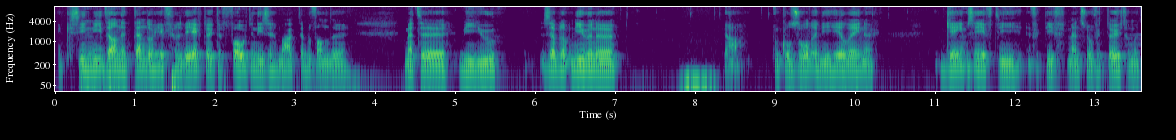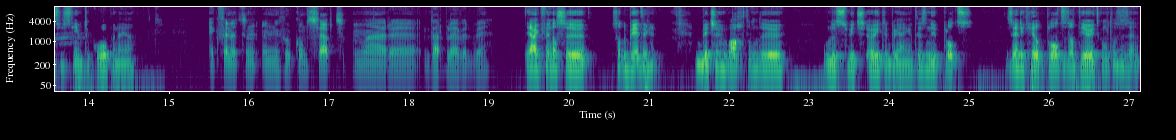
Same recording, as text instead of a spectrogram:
ik, zie niet dat Nintendo heeft geleerd uit de fouten die ze gemaakt hebben van de, met de Wii U. Ze hebben opnieuw een, eh, ja, een console die heel weinig games heeft die effectief mensen overtuigt om het systeem te kopen. Ja. Ik vind het een, een goed concept, maar eh, daar blijft het bij. Ja, ik vind dat ze, ze hadden beter een beetje gewacht om de, om de Switch uit te brengen. Het is nu plots, het is eigenlijk heel plots dat die uitkomt, dat ze,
